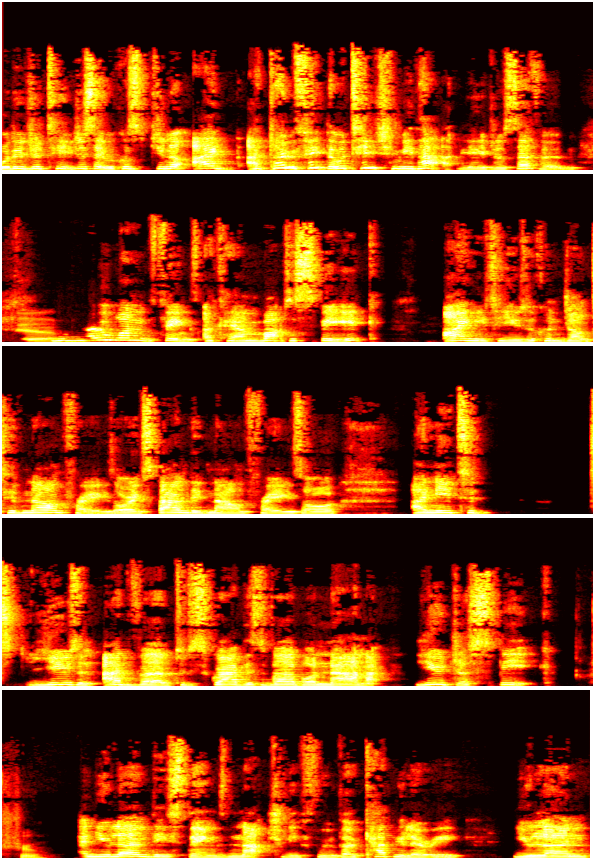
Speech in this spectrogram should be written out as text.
What did your teacher say? Because you know, I I don't think they were teaching me that at the age of seven. Yeah. No one thinks, okay, I'm about to speak. I need to use a conjunctive noun phrase or expanded noun phrase, or I need to use an adverb to describe this verb or noun. Like you just speak. True. And you learn these things naturally through vocabulary. You learn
